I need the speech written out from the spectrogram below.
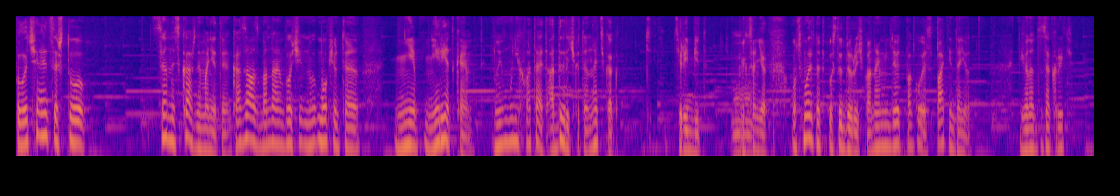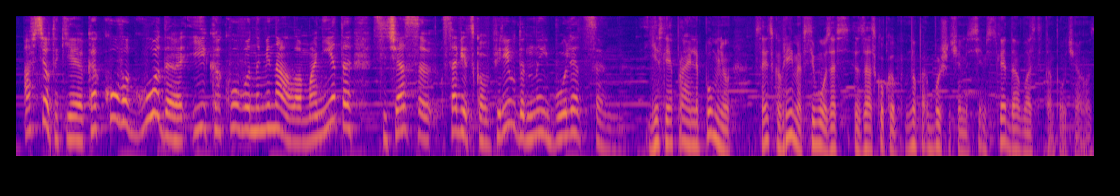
Получается, что ценность каждой монеты, казалось бы, она очень, в общем-то, не, не редкая, но ему не хватает. А дырочка-то, знаете, как теребит коллекционер. Он смотрит на эту пустую дырочку, она ему не дает покоя, спать не дает. Ее надо закрыть. А все-таки какого года и какого номинала монета сейчас э, советского периода наиболее ценная? Если я правильно помню, в советское время всего за, за сколько, ну, больше, чем 70 лет, да, власти там получалось,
